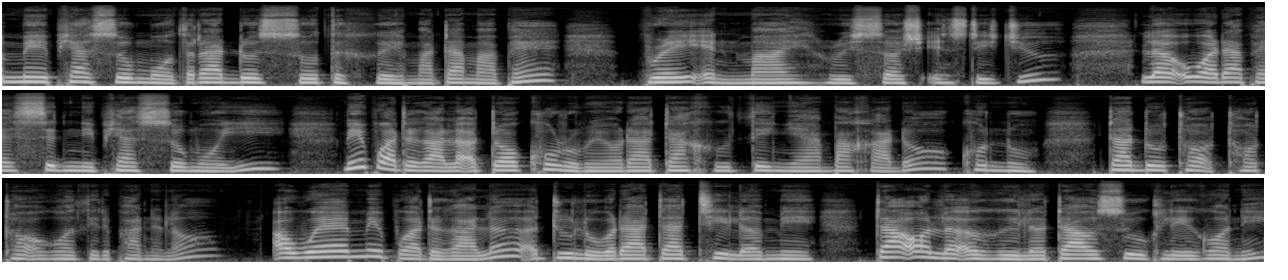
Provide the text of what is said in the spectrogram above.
အမေဖြတ်ဆုမတရဒုဆုတခေမတာမဖဲ Brain and Mind Research Institute လာဝဒါဖဲ Sydney ဖြတ်ဆုမီမေပွားတကလာအတော်ခိုရိုမေဝဒါတာခုတင်ညာဘခါတော့ခုနုတာဒုထောထောထောအကောသီတဖာနေလော အဝဲမေပွားတကလာအတူလိုဝဒါတာထီလမေတာအော်လအဂီလတာအဆုခလီကောနေ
